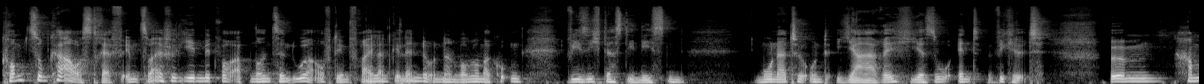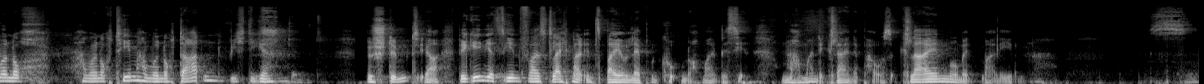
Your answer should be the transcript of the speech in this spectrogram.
kommt zum Chaos-Treff. Im Zweifel jeden Mittwoch ab 19 Uhr auf dem Freilandgelände und dann wollen wir mal gucken, wie sich das die nächsten Monate und Jahre hier so entwickelt. Ähm, haben wir noch, haben wir noch Themen, haben wir noch Daten, wichtige? Bestimmt. Bestimmt, ja. Wir gehen jetzt jedenfalls gleich mal ins Biolab und gucken noch mal ein bisschen und machen mal eine kleine Pause. Kleinen Moment mal eben. So.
